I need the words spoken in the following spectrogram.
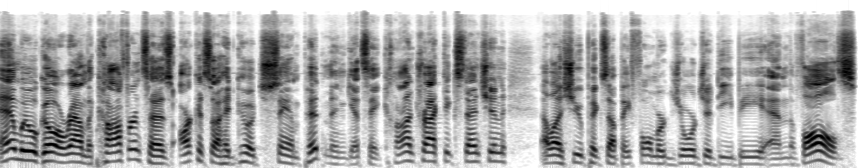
And we will go around the conference as Arkansas head coach Sam Pittman gets a contract extension. LSU picks up a former Georgia DB, and the Vols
